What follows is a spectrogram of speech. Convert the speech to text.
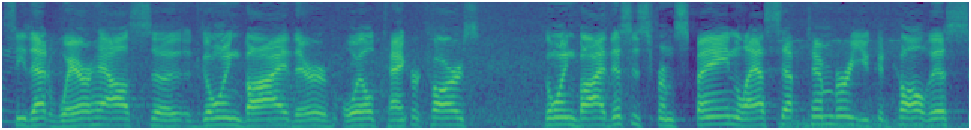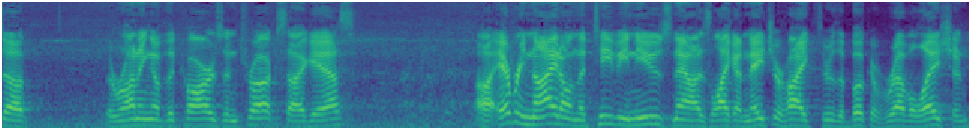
see that warehouse uh, going by, their oil tanker cars going by. This is from Spain last September. You could call this uh, the running of the cars and trucks, I guess. Uh, every night on the TV news now is like a nature hike through the book of Revelation.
